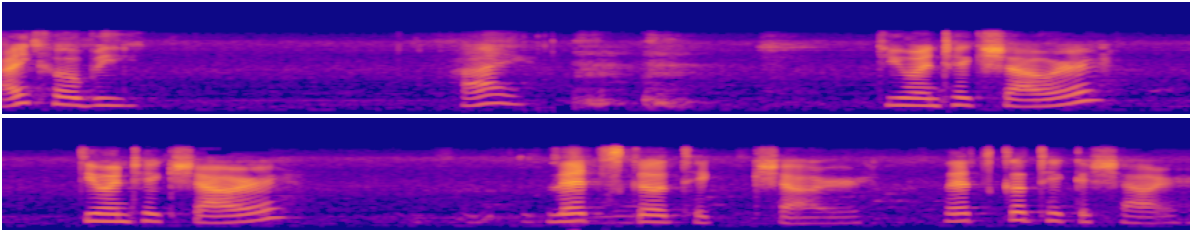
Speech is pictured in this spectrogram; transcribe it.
Hi, Kobe. Hi. Do you want to take shower? Do you want to take shower? Let's go take shower. Let's go take a shower.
